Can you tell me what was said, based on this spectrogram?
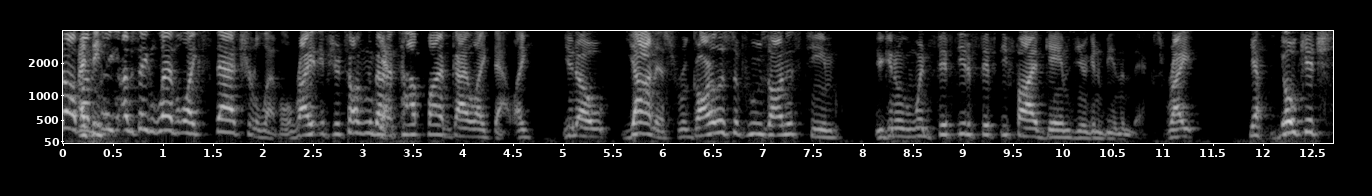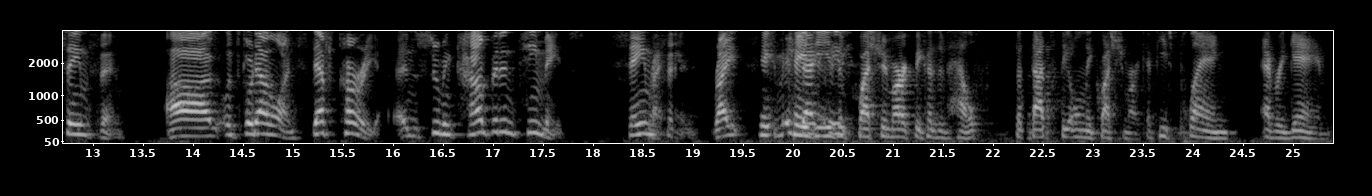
No, but I I'm think- saying I'm saying level like stature level, right? If you're talking about Yeah. a top 5 guy like that, like, you know, Giannis, regardless of who's on his team, you're going to win 50 to 55 games and you're going to be in the mix, right? Yeah. Jokic, same thing. Uh, let's go down the line. Steph Curry, and assuming competent teammates, same Right. thing, right? You can make that KD is a question mark because of health, but that's the only question mark. If he's playing every game,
